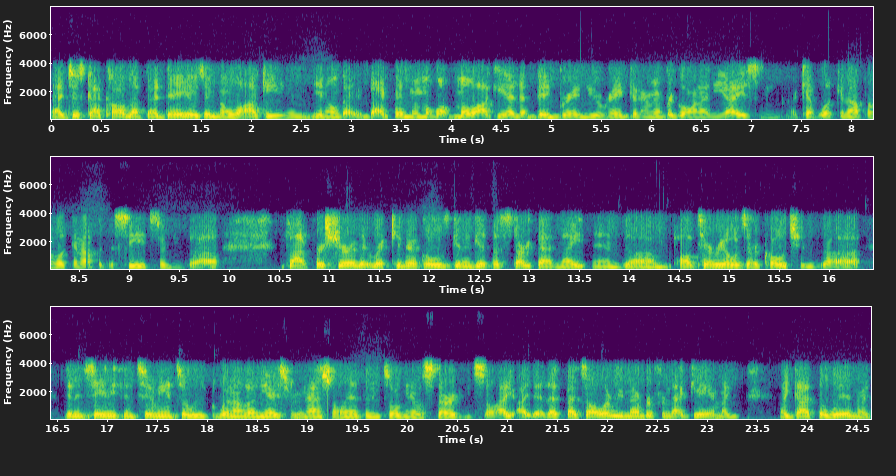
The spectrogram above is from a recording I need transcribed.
I just got called up that day. It was in Milwaukee, and you know, back, back then, the Milwaukee had that big brand new rink, and I remember going on the ice, and I kept looking up and looking up at the seats, and uh, thought for sure that Rick Knickle was going to get the start that night, and um, Paul Theriault was our coach, and uh, didn't say anything to me until we went out on the ice for the national anthem and told me I was starting. So I, I that, that's all I remember from that game. I I got the win. I,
